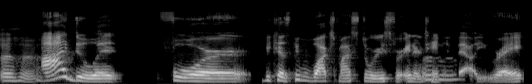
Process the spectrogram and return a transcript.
Mm-hmm. I do it for because people watch my stories for entertainment mm-hmm. value, right?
